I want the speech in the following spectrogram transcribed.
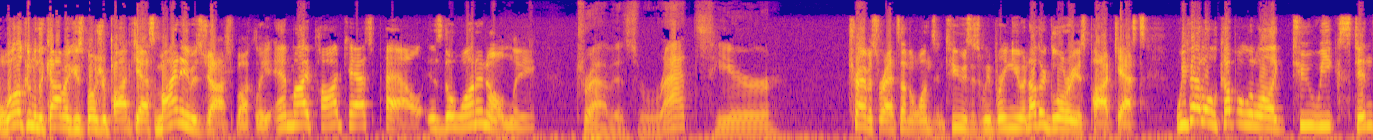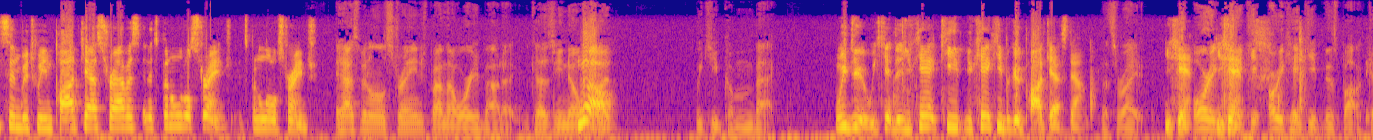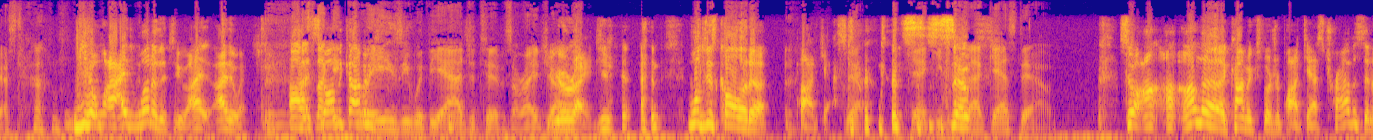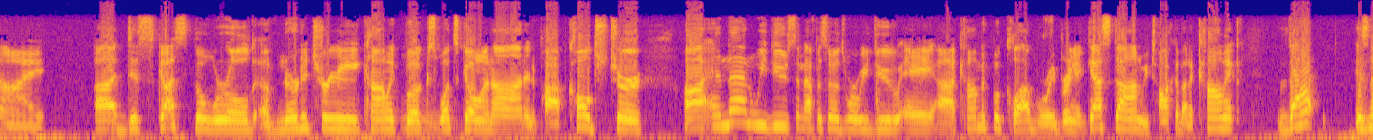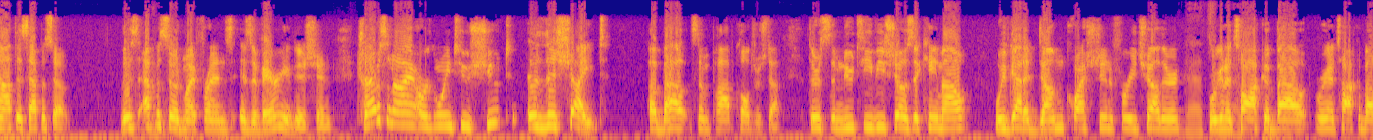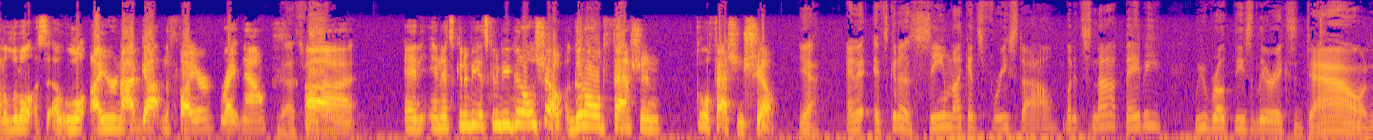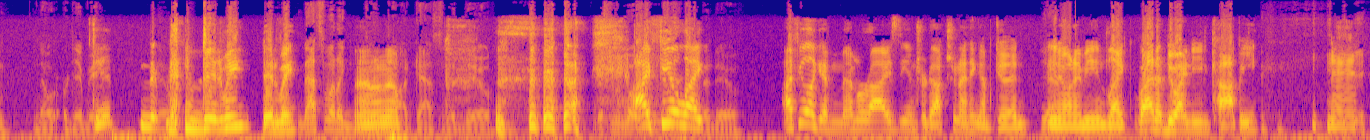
Welcome to the Comic Exposure Podcast. My name is Josh Buckley, and my podcast pal is the one and only Travis Rats here. Travis Rats on the ones and twos as we bring you another glorious podcast. We've had a couple little like two week stints in between podcasts, Travis, and it's been a little strange. It's been a little strange. It has been a little strange, but I'm not worried about it because you know No. what? We keep coming back. We do. We can't. You can't keep. You can't keep a good podcast down. That's right. You can't. Or you, you can't, can't. keep, or you can't keep this podcast. Down. yeah, well, I, one of the two. I, either way. Uh, Let's so not on the comic, crazy with the adjectives, all right, Josh? you're right. we'll just call it a podcast. Yeah. Can't keep so, that gas down. So on, on the Comic Exposure podcast, Travis and I uh, discuss the world of nerditry, comic books, what's going on in pop culture, uh, and then we do some episodes where we do a uh, comic book club where we bring a guest on, we talk about a comic. That is not this episode. This episode, my friends, is a variant edition. Travis and I are going to shoot the shite about some pop culture stuff. There's some new TV shows that came out. We've got a dumb question for each other. That's we're going right. to talk about we're going to talk about a little a little iron I've got in the fire right now. That's right. Uh, and and it's going to be it's going to be a good old show, a good old fashioned good old fashioned show. Yeah, and it, it's gonna seem like it's freestyle, but it's not, baby. We wrote these lyrics down. No, or did we? Did did we? Did we? That's what a good podcast would do. This is what I feel like- do. I feel like I've memorized the introduction. I think I'm good. Yeah. You know what I mean? Like, why do, do I need copy? nah, I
